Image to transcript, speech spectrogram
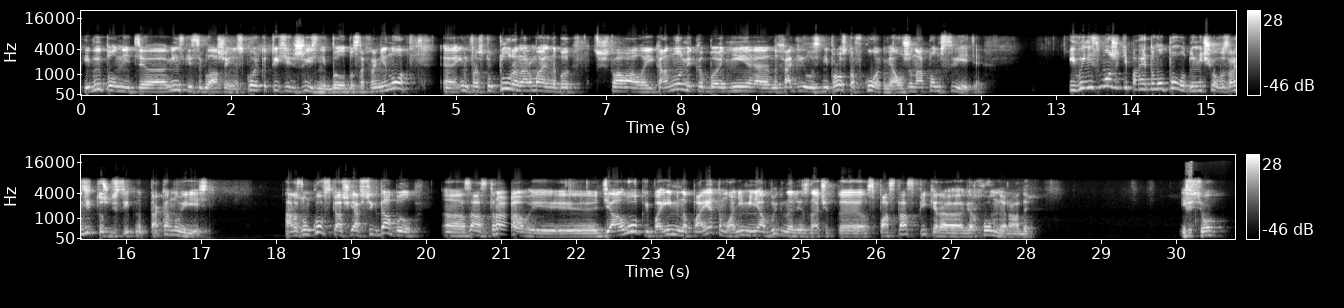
и выполнить э, Минские соглашения. Сколько тысяч жизней было бы сохранено, э, инфраструктура нормально бы существовала, экономика бы не находилась не просто в коме, а уже на том свете. И вы не сможете по этому поводу ничего возразить, потому что действительно так оно и есть. А Разумков скажет, я всегда был э, за здравый э, диалог, и именно поэтому они меня выгнали, значит, с поста спикера Верховной Рады. И все.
